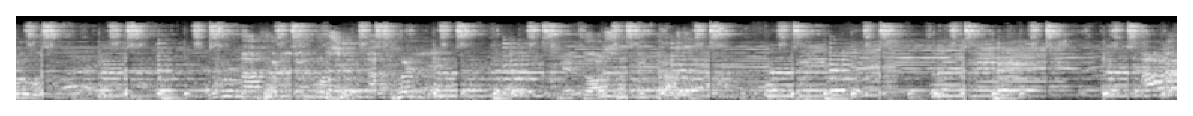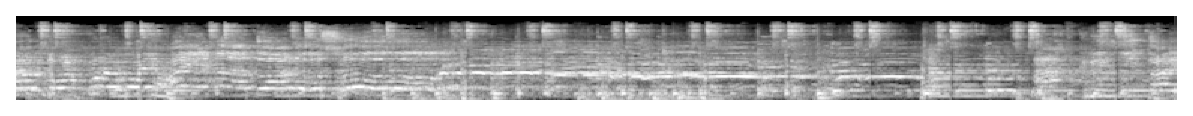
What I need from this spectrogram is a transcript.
গুরু গুরু না ধরলে মুর্শিদ না ধরলে সে দর্শন কিন্তু আসে না আমার দর্পণ বই হয় না দর্শন আকৃতি তার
